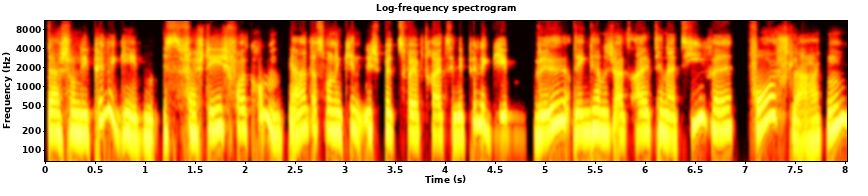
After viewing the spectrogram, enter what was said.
da schon die Pille geben. Das verstehe ich vollkommen, ja, dass man dem Kind nicht mit 12, 13 die Pille geben will. Den kann ich als Alternative vorschlagen,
